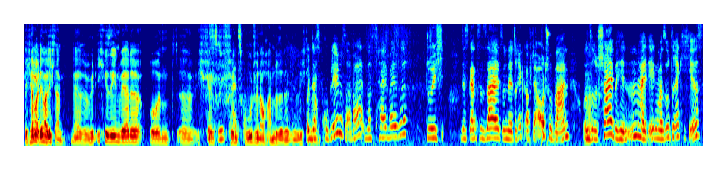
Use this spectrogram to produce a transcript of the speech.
ich habe Ja. halt immer Licht an, ne? also, damit ich gesehen werde und äh, ich fände es gut, wenn auch andere Licht Und an das haben. Problem ist aber, dass teilweise durch das ganze Salz und der Dreck auf der Autobahn unsere Scheibe hinten halt irgendwann so dreckig ist,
